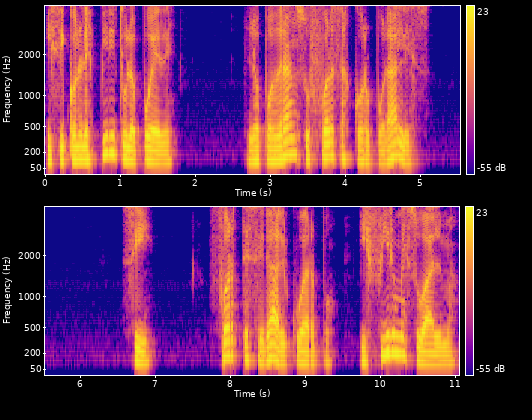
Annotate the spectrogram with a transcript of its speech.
Y si con el Espíritu lo puede, ¿lo podrán sus fuerzas corporales? Sí, fuerte será el cuerpo y firme su alma.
